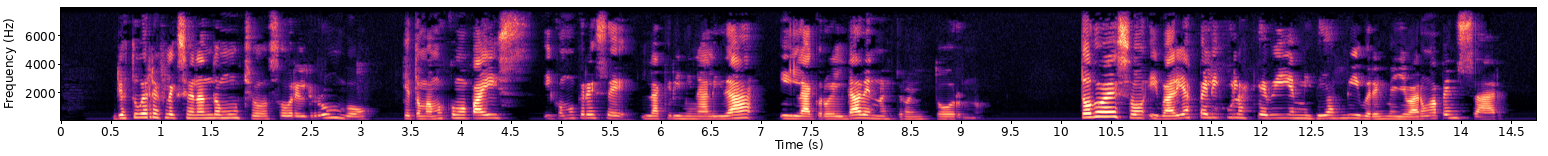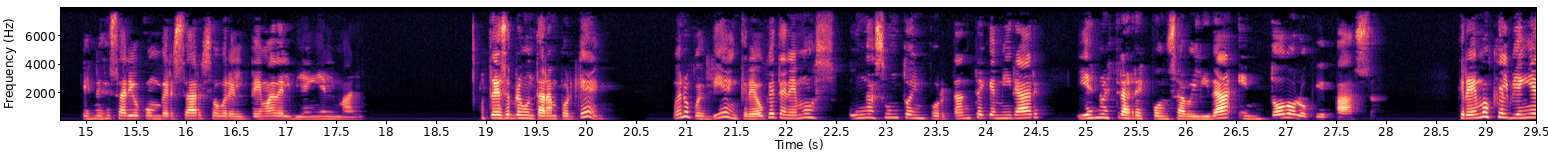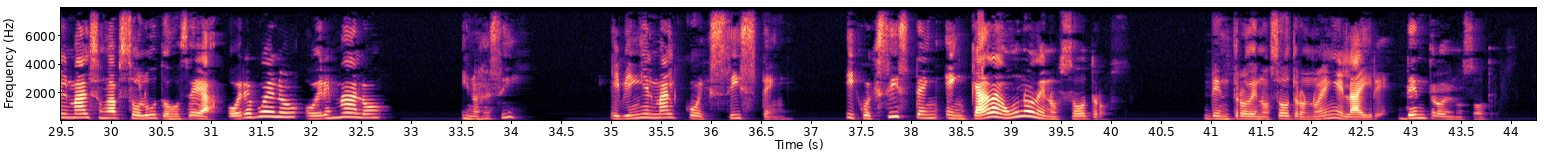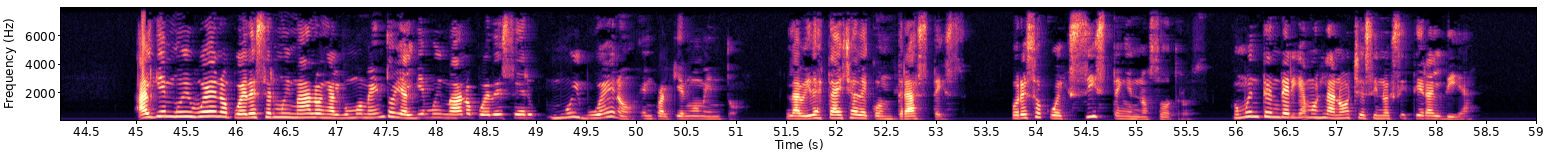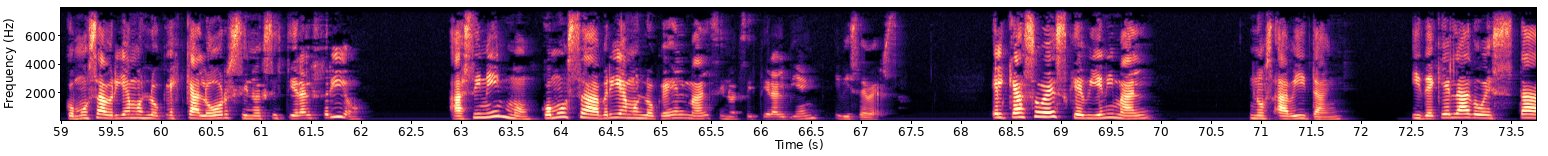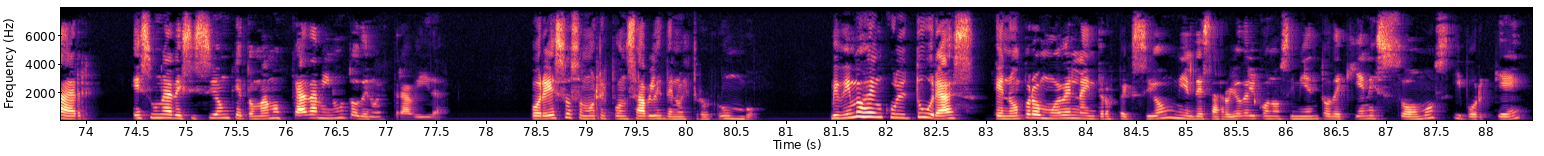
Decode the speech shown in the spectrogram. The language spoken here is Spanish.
yo estuve reflexionando mucho sobre el rumbo que tomamos como país y cómo crece la criminalidad y la crueldad en nuestro entorno. Todo eso y varias películas que vi en mis días libres me llevaron a pensar que es necesario conversar sobre el tema del bien y el mal. Ustedes se preguntarán por qué. Bueno, pues bien, creo que tenemos un asunto importante que mirar y es nuestra responsabilidad en todo lo que pasa. Creemos que el bien y el mal son absolutos, o sea, o eres bueno o eres malo, y no es así. El bien y el mal coexisten, y coexisten en cada uno de nosotros dentro de nosotros, no en el aire, dentro de nosotros. Alguien muy bueno puede ser muy malo en algún momento y alguien muy malo puede ser muy bueno en cualquier momento. La vida está hecha de contrastes, por eso coexisten en nosotros. ¿Cómo entenderíamos la noche si no existiera el día? ¿Cómo sabríamos lo que es calor si no existiera el frío? Asimismo, ¿cómo sabríamos lo que es el mal si no existiera el bien y viceversa? El caso es que bien y mal nos habitan y de qué lado estar es una decisión que tomamos cada minuto de nuestra vida. Por eso somos responsables de nuestro rumbo. Vivimos en culturas que no promueven la introspección ni el desarrollo del conocimiento de quiénes somos y por qué.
